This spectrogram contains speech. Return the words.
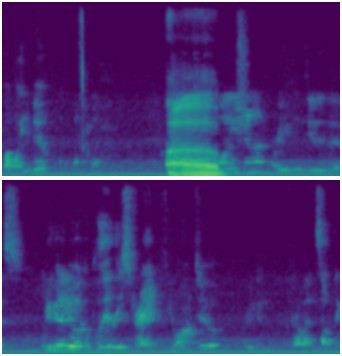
What will you do? Uh, Money shot, or you can do this. You're gonna do it completely straight if you want to. Or you can throw in something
